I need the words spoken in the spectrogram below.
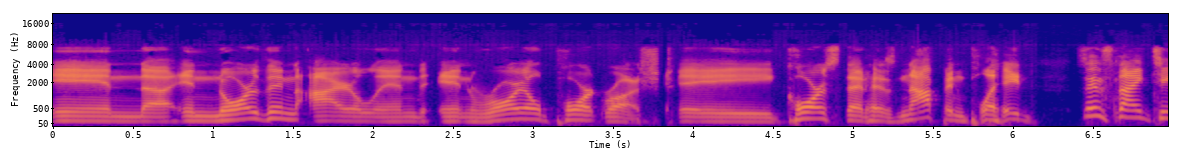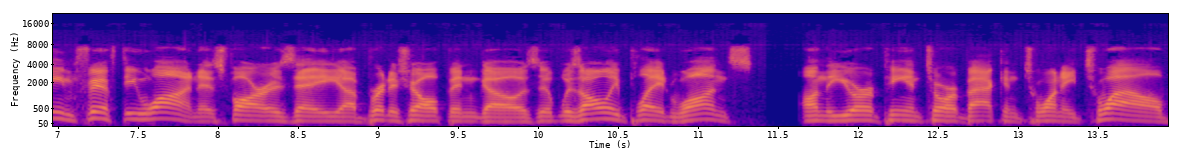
in uh, in Northern Ireland in Royal Portrush, a course that has not been played since 1951 as far as a uh, British Open goes. It was only played once on the European Tour back in 2012.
